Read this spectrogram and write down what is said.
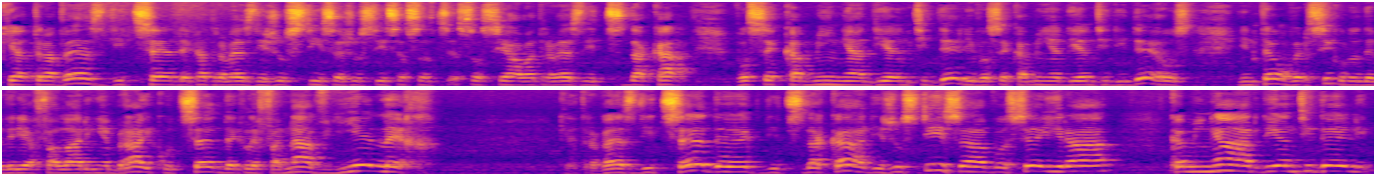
que através de tzedek, através de justiça, justiça social, através de tzedakah, você caminha diante dele, você caminha diante de Deus. Então o versículo deveria falar em hebraico, tzedek lefanav yelech, que através de tzedek, de tzedakah, de justiça, você irá caminhar diante dele.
